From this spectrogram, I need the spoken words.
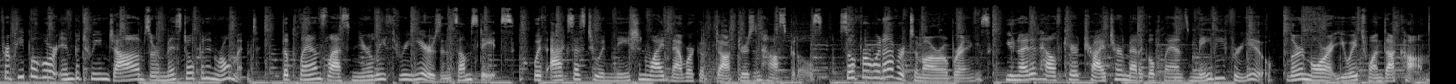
for people who are in between jobs or missed open enrollment. The plans last nearly three years in some states, with access to a nationwide network of doctors and hospitals. So for whatever tomorrow brings, UnitedHealthcare TriTerm Medical Plans may be for you. Learn more at uhone.com.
